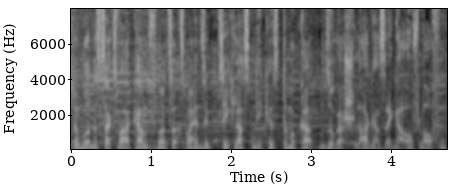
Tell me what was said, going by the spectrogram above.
Zum Bundestagswahlkampf 1972 lassen die Christdemokraten sogar Schlagersänger auflaufen.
